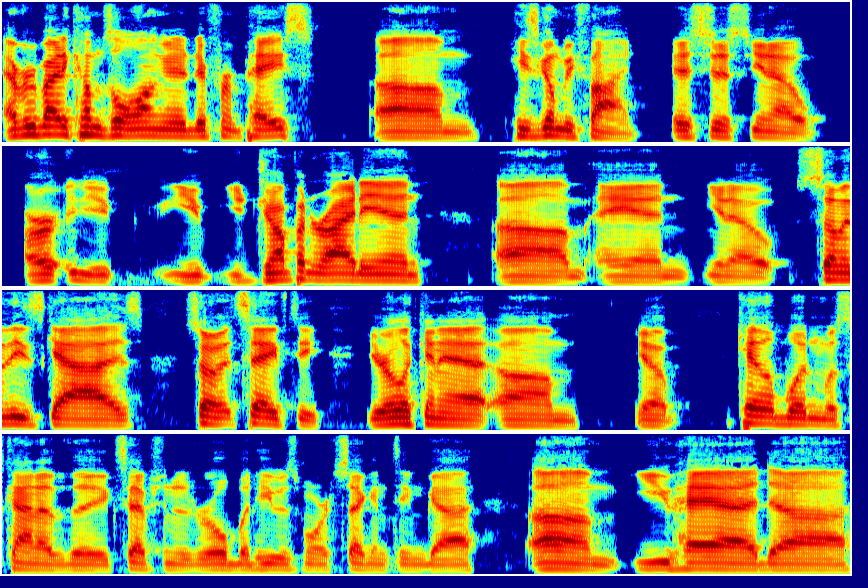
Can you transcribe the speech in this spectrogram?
everybody comes along at a different pace. Um, he's going to be fine. It's just you know, or you you you jumping right in." Um, and you know, some of these guys. So at safety, you're looking at um, you know, Caleb Wooden was kind of the exception to the rule, but he was more second team guy. Um, you had uh,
